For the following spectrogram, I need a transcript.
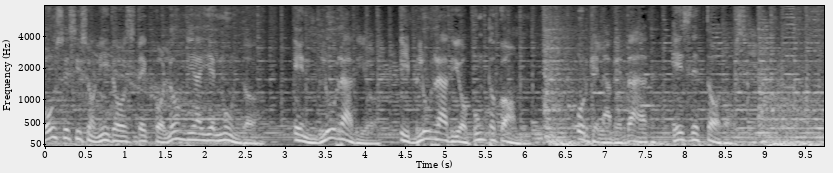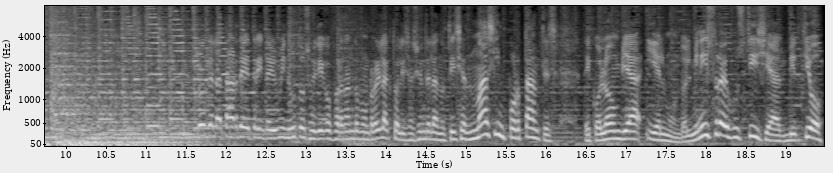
Voces y sonidos de Colombia y el mundo en Blue Radio y bluradio.com, porque la verdad es de todos. Dos de la tarde, 31 minutos. Soy Diego Fernando Monroy. La actualización de las noticias más importantes de Colombia y el mundo. El ministro de Justicia advirtió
